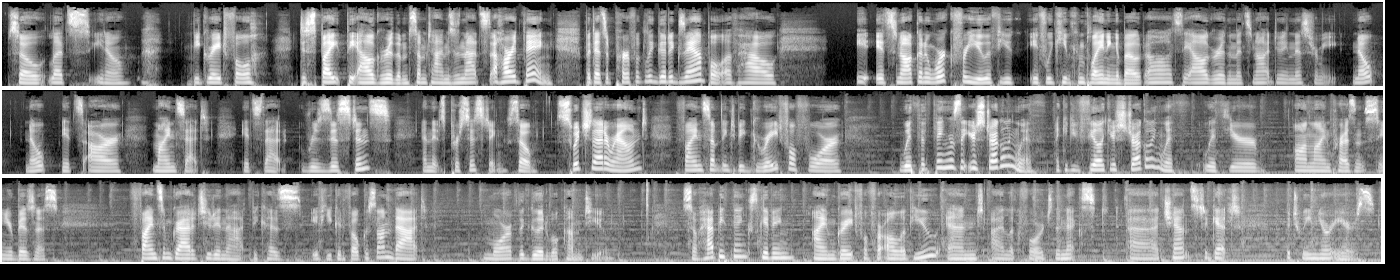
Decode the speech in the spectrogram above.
So let's, you know, be grateful despite the algorithm sometimes. And that's a hard thing. But that's a perfectly good example of how it's not going to work for you if you if we keep complaining about oh it's the algorithm it's not doing this for me nope nope it's our mindset it's that resistance and it's persisting. So switch that around, find something to be grateful for with the things that you're struggling with. Like if you feel like you're struggling with with your online presence in your business, find some gratitude in that because if you can focus on that, more of the good will come to you. So happy Thanksgiving. I am grateful for all of you and I look forward to the next uh, chance to get between your ears.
